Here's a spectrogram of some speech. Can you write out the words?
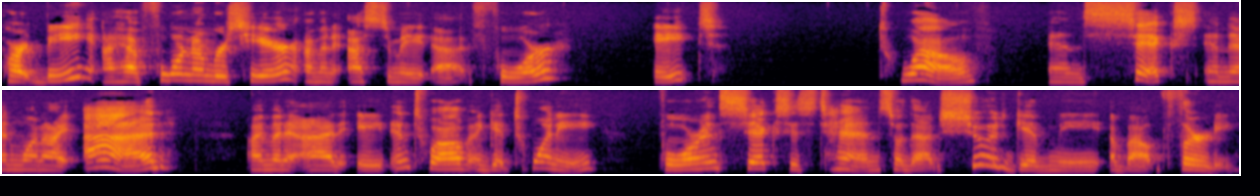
Part B, I have four numbers here. I'm going to estimate at 4, 8, 12, and 6. And then when I add, I'm going to add 8 and 12 and get 20. 4 and 6 is 10, so that should give me about 30.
